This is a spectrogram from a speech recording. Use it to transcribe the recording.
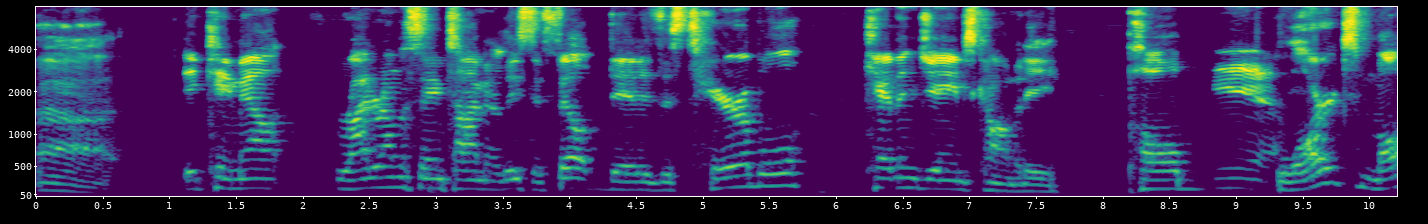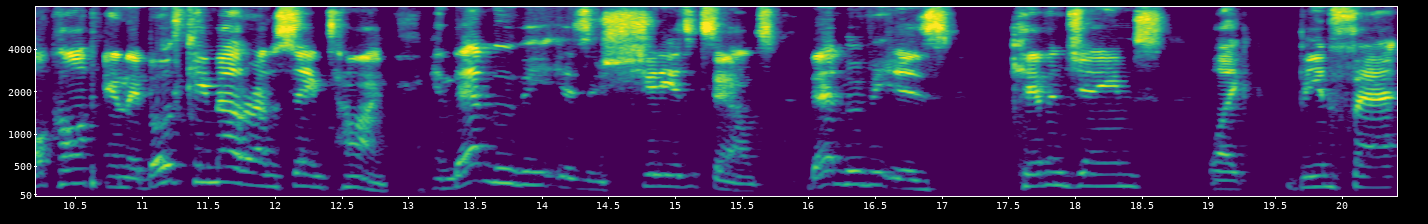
uh, it came out right around the same time, or at least it felt did, is this terrible Kevin James comedy. Paul yeah. Blart, Mall Cop, and they both came out around the same time. And that movie is as shitty as it sounds. That movie is Kevin James like being fat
